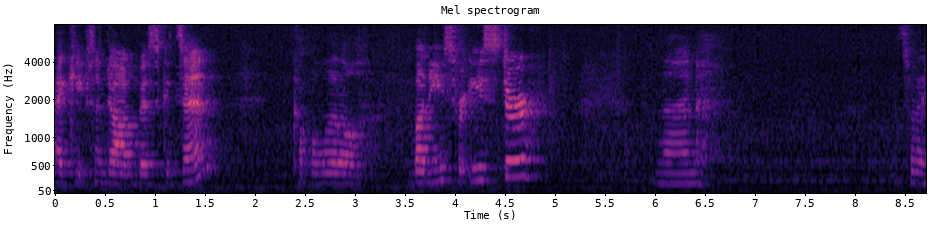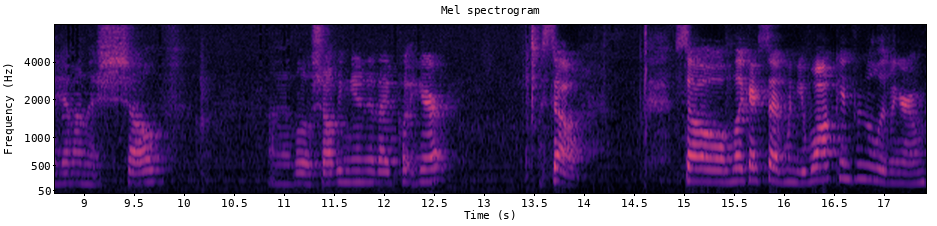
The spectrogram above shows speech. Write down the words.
I keep some dog biscuits in. A couple little bunnies for Easter. And then that's what I have on the shelf. A little shelving unit I put here. So So, like I said, when you walk in from the living room,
